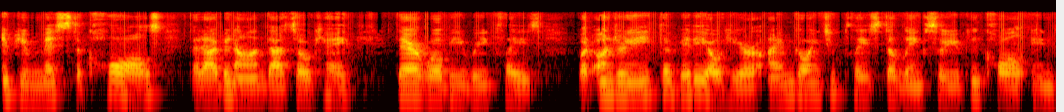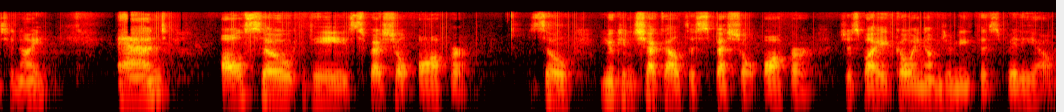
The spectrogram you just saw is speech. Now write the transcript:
If you missed the calls that I've been on, that's okay. There will be replays. But underneath the video here, I'm going to place the link so you can call in tonight and also the special offer. So you can check out the special offer just by going underneath this video.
